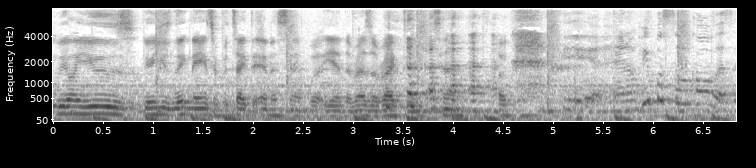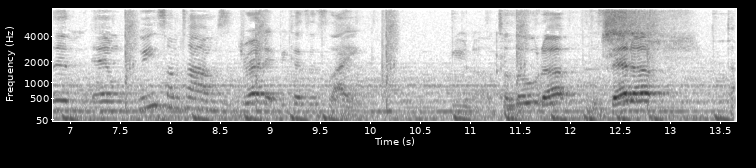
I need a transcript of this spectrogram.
we gonna use we gonna use nicknames to protect the innocent, but yeah, the resurrected. okay. Yeah, and uh, people still call us, and and we sometimes dread it because it's like, you know, to load up, to set up, to,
